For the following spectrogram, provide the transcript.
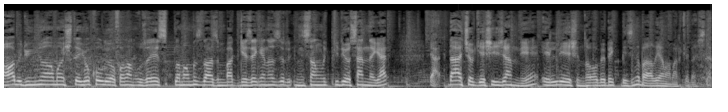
abi dünya ama işte yok oluyor falan uzaya sıplamamız lazım. Bak gezegen hazır insanlık gidiyor sen de gel. Ya daha çok yaşayacağım diye 50 yaşında o bebek bezini bağlayamam arkadaşlar.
